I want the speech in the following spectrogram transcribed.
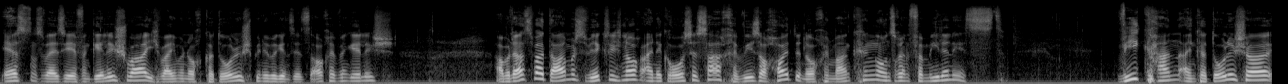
Erstens, weil sie evangelisch war, ich war immer noch katholisch, bin übrigens jetzt auch evangelisch. Aber das war damals wirklich noch eine große Sache, wie es auch heute noch in manchen unseren Familien ist. Wie kann ein katholischer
